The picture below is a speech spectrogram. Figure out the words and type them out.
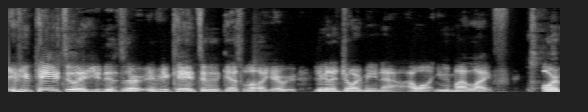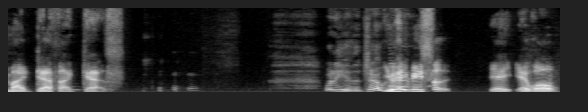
if you came to it, you deserve. If you came to it, guess what? You're you're gonna join me now. I want you in my life or in my death, I guess. What are you, the Joker? You hate me so. Yeah, yeah. Well,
